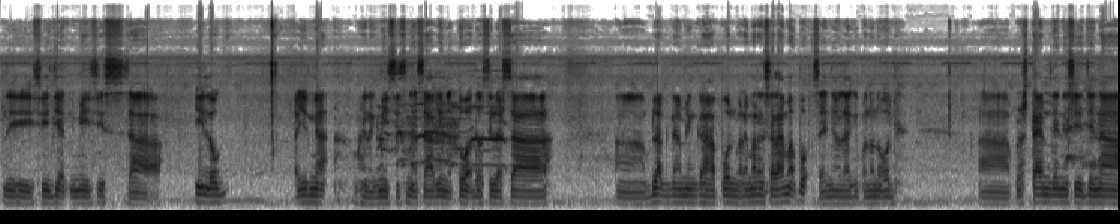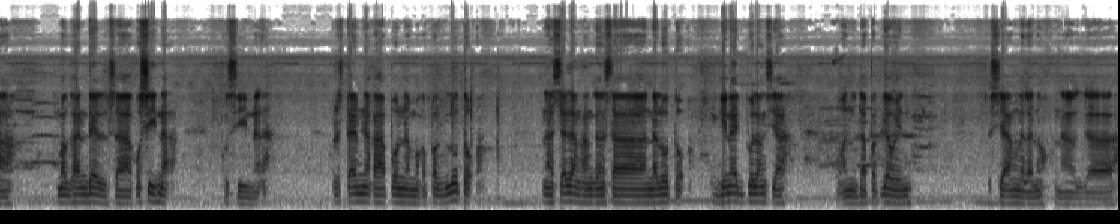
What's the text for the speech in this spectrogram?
ni CJ at ni Mrs. sa ilog. Ayun nga nag-message nga sa akin. Natuwa daw sila sa ah, vlog namin kahapon. Maraming maraming salamat po sa inyong lagi panonood. Ah, first time din ni CJ na mag-handle sa kusina. Kusina. First time niya kahapon na makapagluto. Na siya lang hanggang sa naluto. Ginaid ko lang siya kung ano dapat gawin So siya ang nagano, nag ah,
